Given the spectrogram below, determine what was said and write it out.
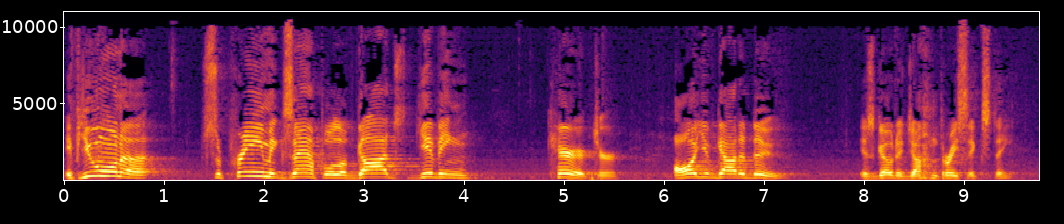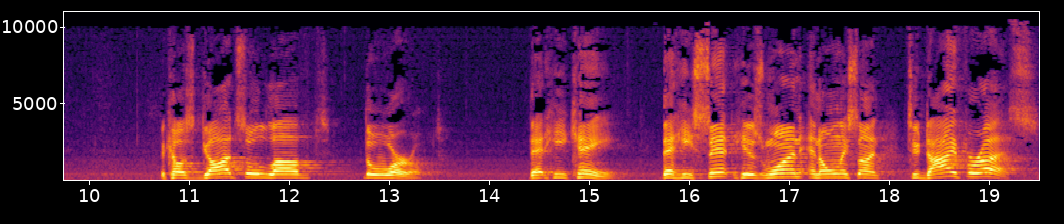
If you want a supreme example of God's giving character, all you've got to do is go to John 3:16. Because God so loved the world that he came, that he sent his one and only son to die for us,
